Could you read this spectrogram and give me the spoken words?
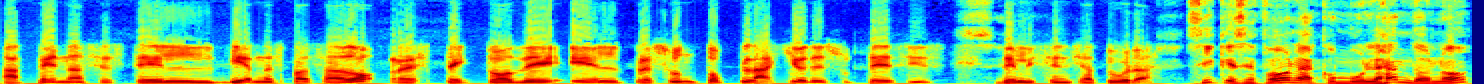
apenas este el viernes pasado respecto del el presunto plagio de su tesis sí. de licenciatura. Sí, que se fueron acumulando, ¿no?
